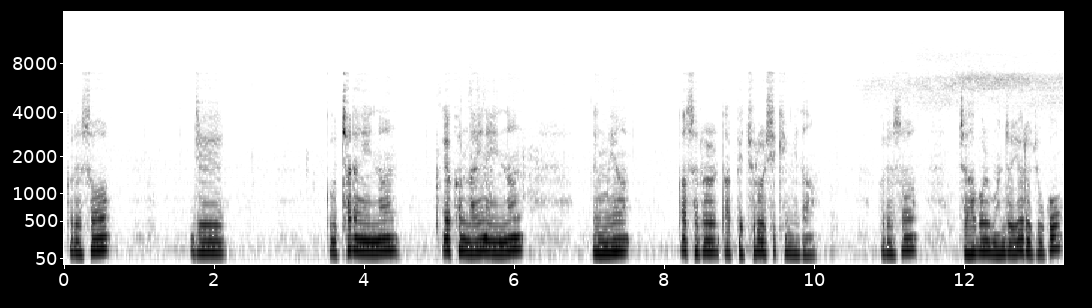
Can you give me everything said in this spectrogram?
그래서 이제 그 차량에 있는 에어컨 라인에 있는 냉면 가스를 다 배출을 시킵니다. 그래서 저압을 먼저 열어주고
